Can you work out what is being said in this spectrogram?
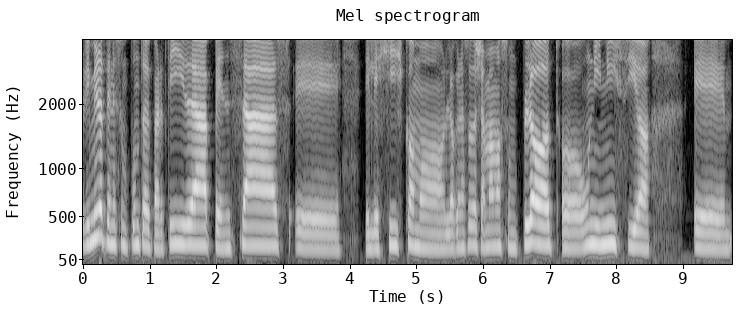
primero tenés un punto de partida, pensás, eh, elegís como lo que nosotros llamamos un plot o un inicio. Eh,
